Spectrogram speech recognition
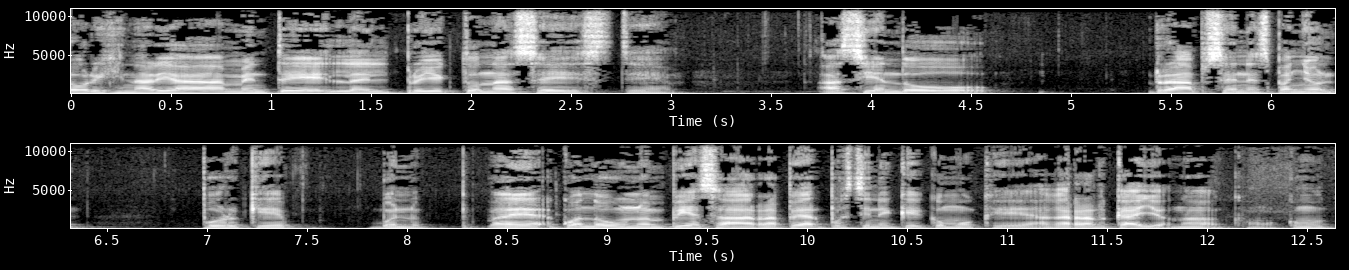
originariamente el proyecto nace este, haciendo raps en español, porque, bueno, eh, cuando uno empieza a rapear, pues tiene que como que agarrar callo, ¿no? Como, como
